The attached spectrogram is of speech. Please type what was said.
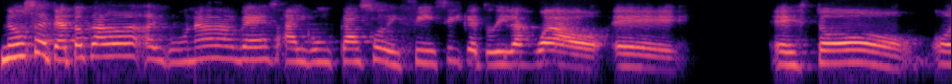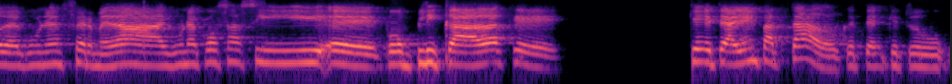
no sé, ¿te ha tocado alguna vez algún caso difícil que tú digas, wow, eh, esto, o de alguna enfermedad, alguna cosa así eh, complicada que, que te haya impactado, que, te, que, tú,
